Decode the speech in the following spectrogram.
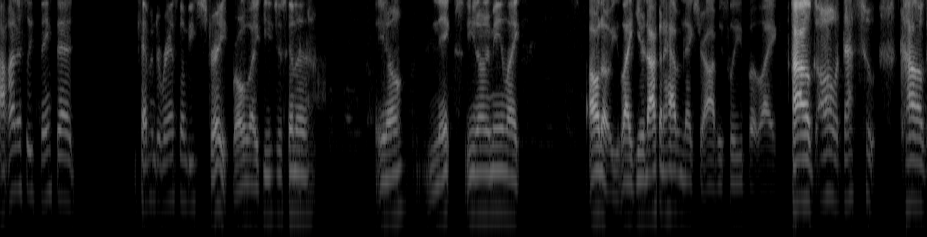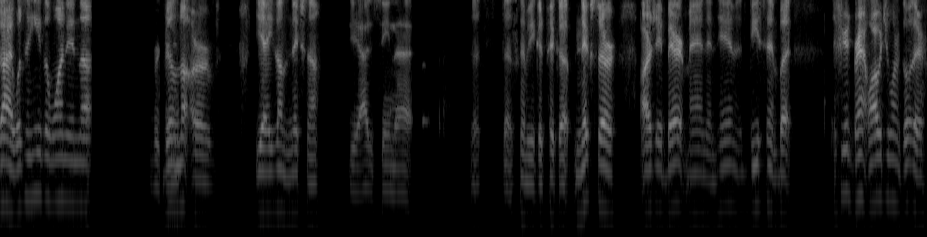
I honestly think that Kevin Durant's gonna be straight, bro. Like he's just gonna, you know, Knicks. You know what I mean? Like, I don't know. Like you're not gonna have him next year, obviously, but like Kyle, oh, that's who Kyle Guy wasn't he the one in uh, Virginia, Villanova? Or yeah, he's on the Knicks now. yeah, I just seen that. That's that's gonna be a good pickup. Knicks are R.J. Barrett, man, and him decent. But if you're Durant, why would you want to go there?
